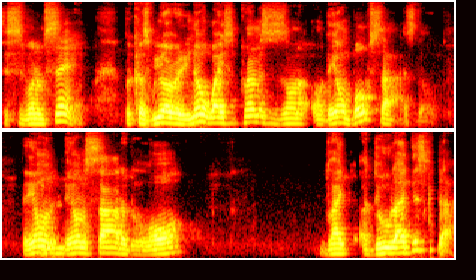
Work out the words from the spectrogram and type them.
This is what I'm saying because we already know white supremacists on, on they on both sides though. They on they on the side of the law, like a dude like this guy.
